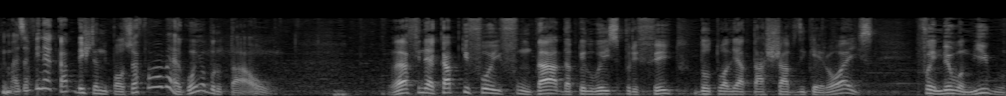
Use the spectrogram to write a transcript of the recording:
mas a Finecap deixando em Pau Ferros foi uma vergonha brutal. A Finecap, que foi fundada pelo ex-prefeito, doutor Aliatar Chaves de Queiroz, foi meu amigo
